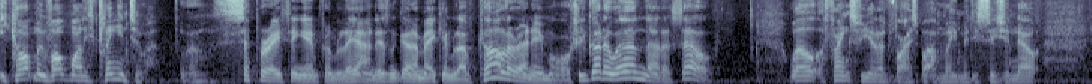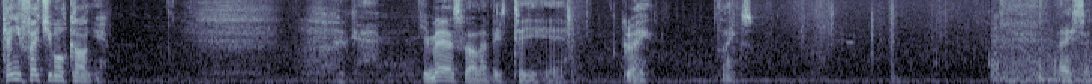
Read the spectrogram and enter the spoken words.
he can't move on while he's clinging to her. Well, separating him from Leanne isn't going to make him love Carla anymore. She's got to earn that herself. Well, thanks for your advice, but I've made my decision now. Can you fetch him or can't you? You may as well have his tea here. Great. Thanks. Hey, son.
